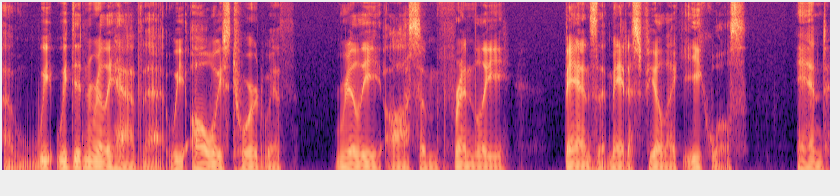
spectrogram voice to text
uh, we, we didn't really have that. We always toured with really awesome, friendly bands that made us feel like equals. And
